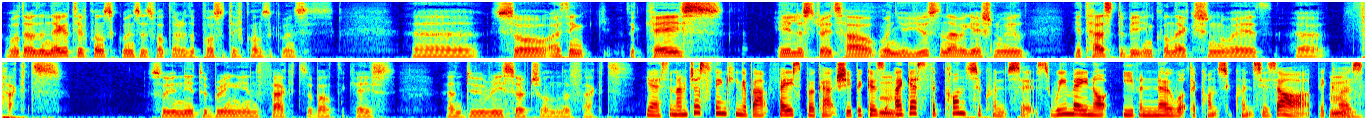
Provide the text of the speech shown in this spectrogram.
What are the negative consequences? What are the positive consequences? Uh, so I think the case illustrates how when you use the navigation wheel, it has to be in connection with uh, facts. So you need to bring in facts about the case and do research on the facts. Yes, and I'm just thinking about Facebook actually, because Mm. I guess the consequences, we may not even know what the consequences are because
